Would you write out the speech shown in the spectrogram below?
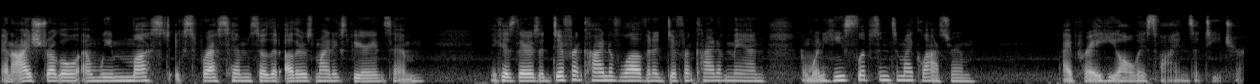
and I struggle, and we must express him so that others might experience him. Because there is a different kind of love and a different kind of man, and when he slips into my classroom, I pray he always finds a teacher.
